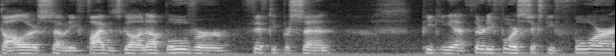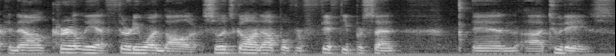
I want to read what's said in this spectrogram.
$1.75 has gone up over 50%, peaking at $34.64 and now currently at $31. So it's gone up over 50% in uh, two days.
